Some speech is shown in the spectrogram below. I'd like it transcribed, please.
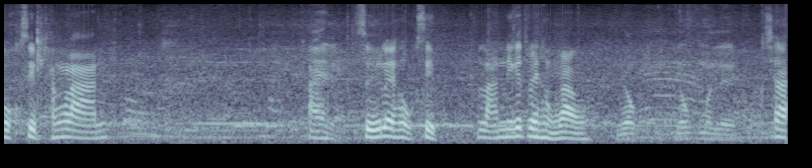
หกสิบทั้งร้าน ใช่เหรอซื้อเลยหกสิบร้านนี้ก็จะเป็นของเรา ยก ยกมาเลย ใช่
